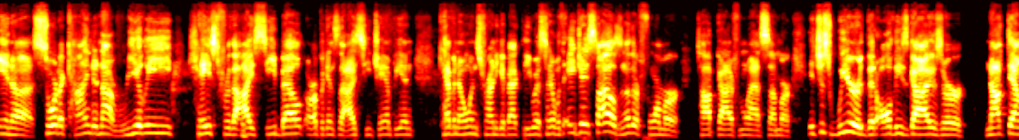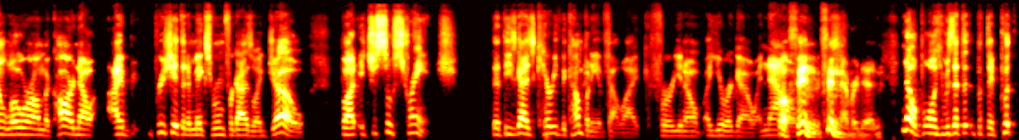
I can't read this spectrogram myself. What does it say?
in a sort of kind of not really chase for the IC belt or up against the IC champion. Kevin Owens trying to get back to the US title with AJ Styles, another former top guy from last summer. It's just weird that all these guys are knocked down lower on the card. Now, I appreciate that it makes room for guys like Joe, but it's just so strange that these guys carried the company. It felt like for you know a year ago, and now well, Finn Finn never did. No, well, he was at the but they put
